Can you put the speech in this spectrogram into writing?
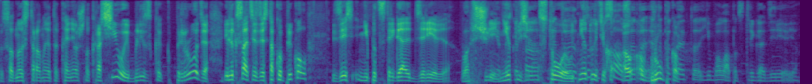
С одной стороны, это, конечно, красиво и близко к природе. Или, кстати, здесь такой прикол, здесь не подстригают деревья. Вообще, Нет, нету это- вот нету этих писал, а- что это- какая-то ебала подстригать деревья.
